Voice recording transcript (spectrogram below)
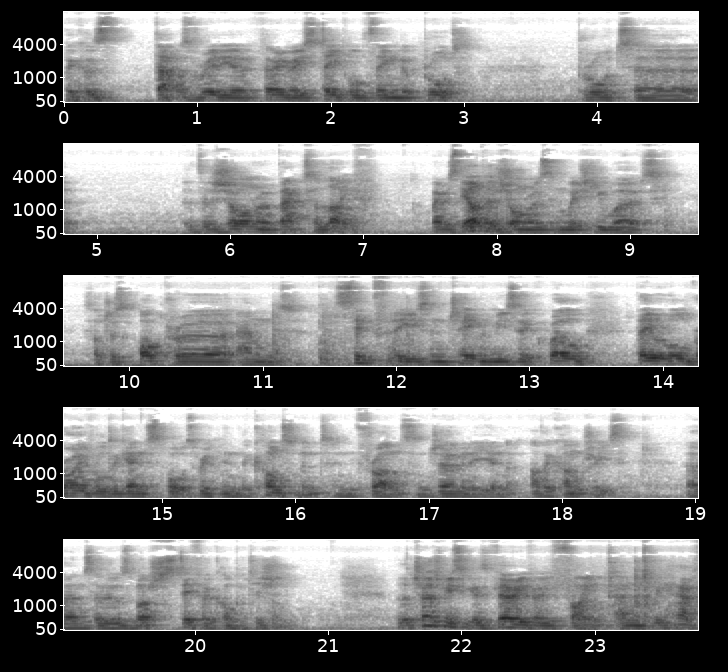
because that was really a very, very staple thing that brought brought uh, the genre back to life. Whereas the other genres in which he worked, such as opera and symphonies and chamber music, well, they were all rivaled against was written in the continent, in France and Germany and other countries. Um, so there was much stiffer competition. But the church music is very, very fine, and we have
